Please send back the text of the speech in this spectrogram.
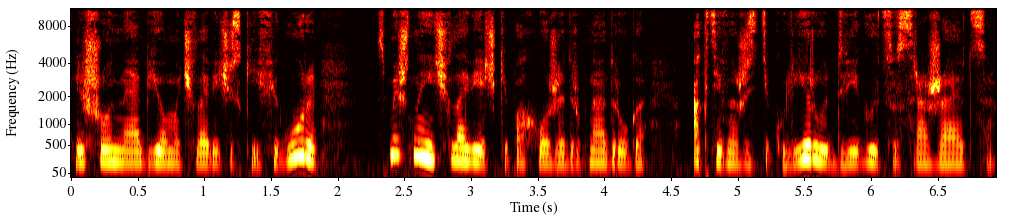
Лишенные объема человеческие фигуры Смешные человечки, похожие друг на друга, активно жестикулируют, двигаются, сражаются.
